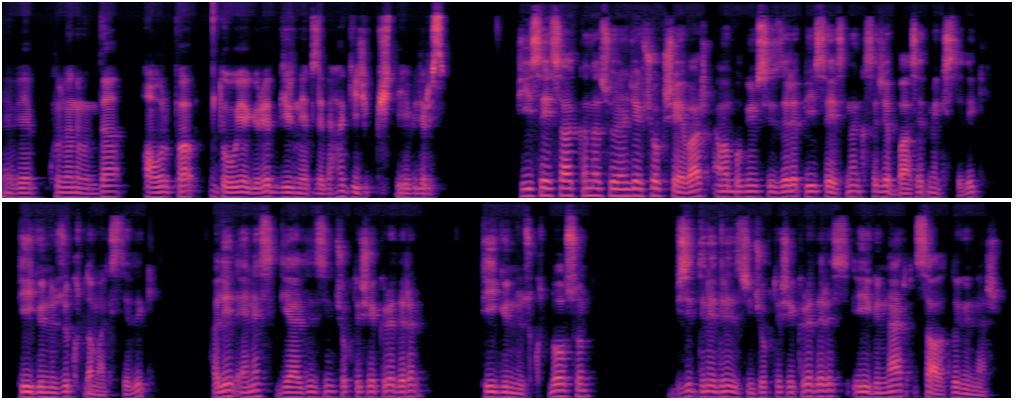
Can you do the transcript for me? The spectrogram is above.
ve kullanımında Avrupa doğuya göre bir nebze daha gecikmiş diyebiliriz. Pi sayısı hakkında söylenecek çok şey var ama bugün sizlere pi sayısından kısaca bahsetmek istedik. Pi gününüzü kutlamak istedik. Halil Enes geldiğiniz için çok teşekkür ederim. Pi gününüz kutlu olsun. Bizi dinlediğiniz için çok teşekkür ederiz. İyi günler, sağlıklı günler.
